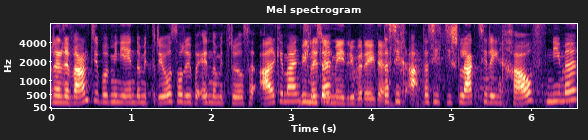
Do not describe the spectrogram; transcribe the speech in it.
relevant, über meine Endometriose oder über Endometriose allgemein Weil zu reden, mehr darüber reden. dass ich, dass ich die Schlagzeilen in Kauf nehme.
